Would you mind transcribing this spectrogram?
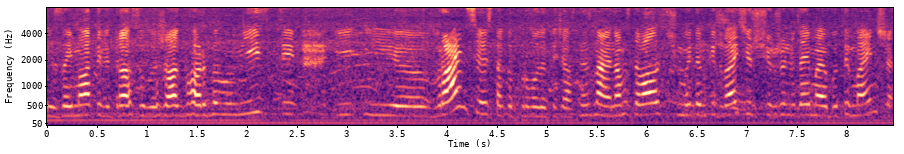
і займати відразу лежак в гарному місці. І, і е, вранці ось так от проводити час. Не знаю, нам здавалося, що ми йдемо під вечір, що вже людей має бути менше.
